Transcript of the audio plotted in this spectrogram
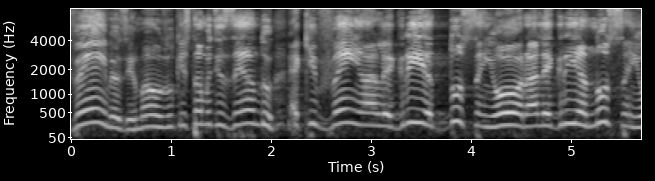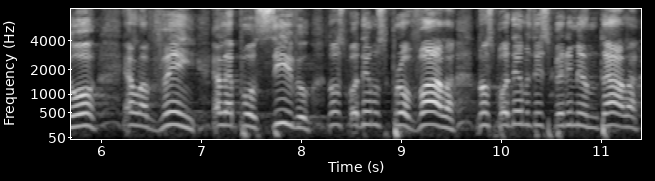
Vem, meus irmãos, o que estamos dizendo é que vem a alegria do Senhor, a alegria no Senhor, ela vem, ela é possível, nós podemos prová-la, nós podemos experimentá-la,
